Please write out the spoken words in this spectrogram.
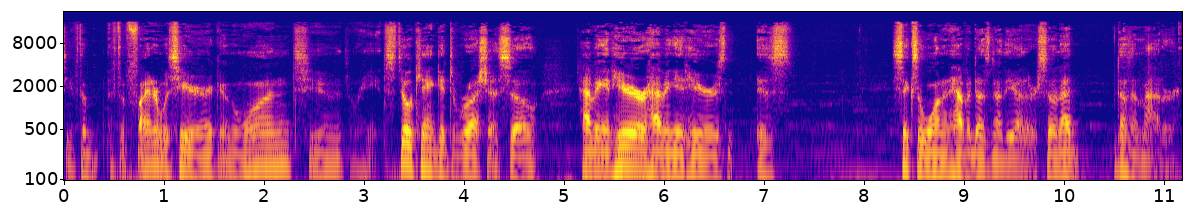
See if the if the fighter was here, go one, two, three. It still can't get to Russia, so having it here or having it here is is six of one and half a dozen of the other. So that doesn't matter.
